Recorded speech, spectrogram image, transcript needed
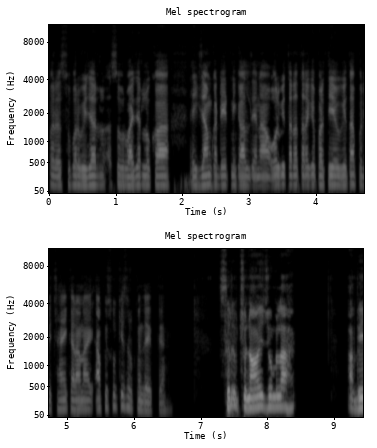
पर सुपरविज़र सुपरवाइज़र लोग का एग्ज़ाम का डेट निकाल देना और भी तरह-तरह की प्रतियोगिता परीक्षाएँ कराना, आप इसको किस रूप में देखते हैं? सिर्फ़ चुनावी जुमला है। अभी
